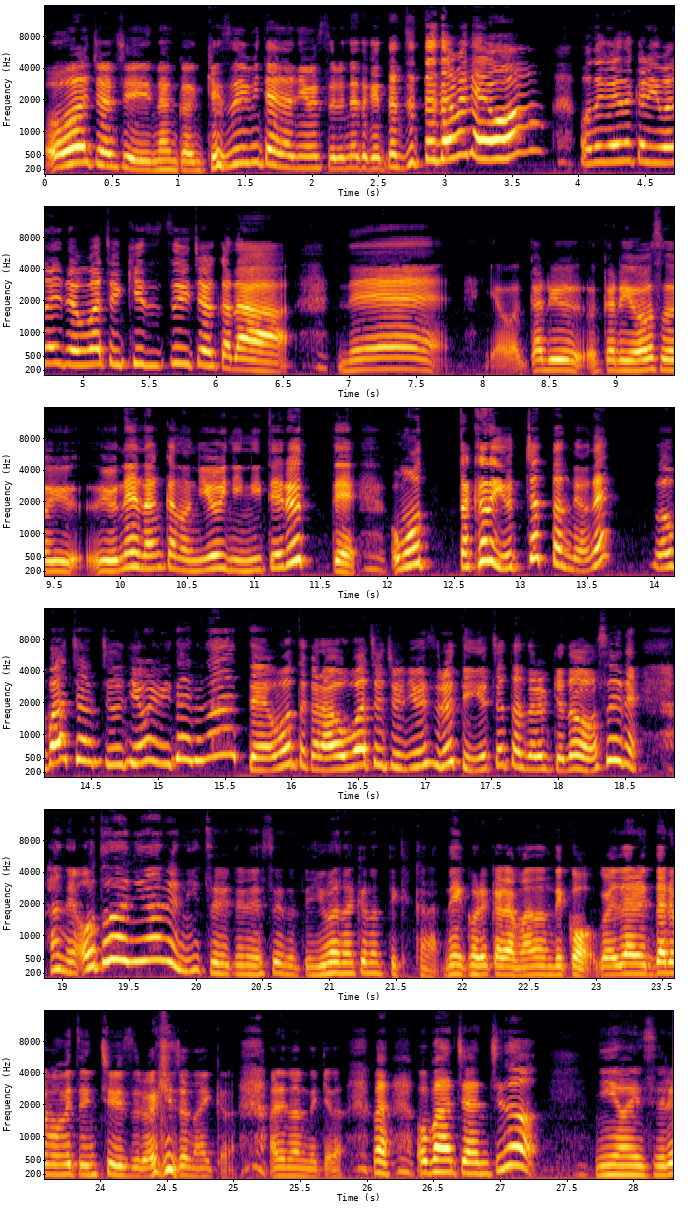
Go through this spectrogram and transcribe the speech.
おばあちゃん家なんか下水みたいな匂いするねとか言ったら絶対ダメだよお願いだから言わないでおばあちゃん傷ついちゃうから。ねえ。いや、わかる、わかるよ。そういうね、なんかの匂いに似てるって思ったから言っちゃったんだよね。おばあちゃんちの匂いみたいだなって思ったから、おばあちゃんちの匂いするって言っちゃったんだろうけど、それね、あのね、大人になるにつれてね、そういうのって言わなくなっていくからね、これから学んでいこう。これ誰、誰も別に注意するわけじゃないから、あれなんだけど。まあ、おばあちゃんちの匂いする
